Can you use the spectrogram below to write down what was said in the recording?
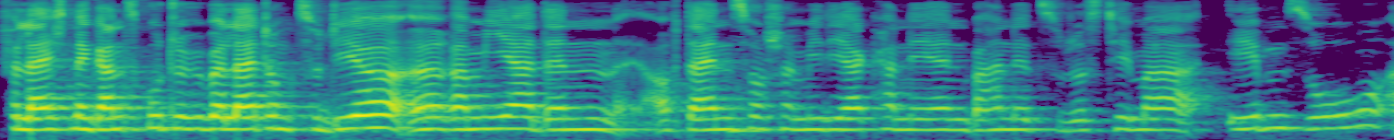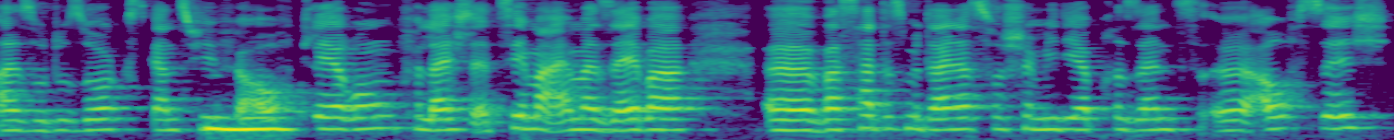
Vielleicht eine ganz gute Überleitung zu dir, äh, Ramia, denn auf deinen Social-Media-Kanälen behandelst du das Thema ebenso. Also du sorgst ganz viel für mhm. Aufklärung. Vielleicht erzähl mal einmal selber, äh, was hat es mit deiner Social-Media-Präsenz äh, auf sich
